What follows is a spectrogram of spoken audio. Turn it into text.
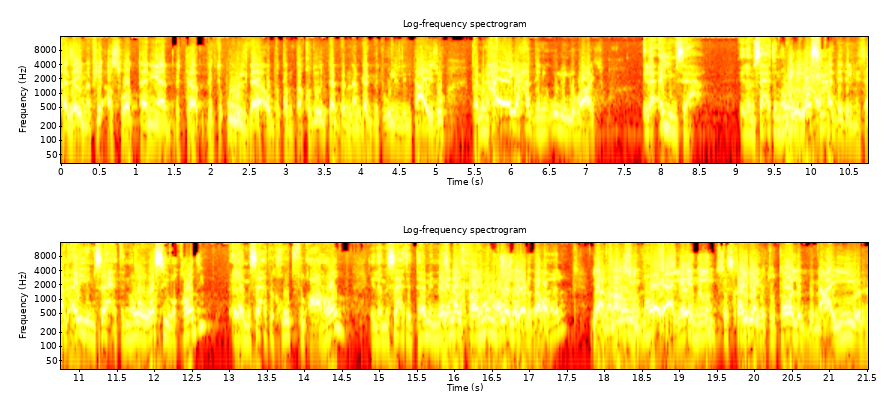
فزي ما في أصوات تانية بت... بتقول ده أو بتنتقده أنت ببرنامجك بتقول اللي أنت عايزه فمن حق أي حد انه يقول اللي هو عايزه. إلى أي مساحة؟ إلى مساحة إن هو مين اللي وصي؟ هيحدد المساحة؟ إلى؟ أي مساحة إن هو وصي وقاضي؟ إلى مساحة الخوض في الأعراض؟ إلى مساحة اتهام الناس؟ هنا القانون هو اللي. يرضعه. يعني أنا هو كاعلامي انت بتطالب بمعايير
